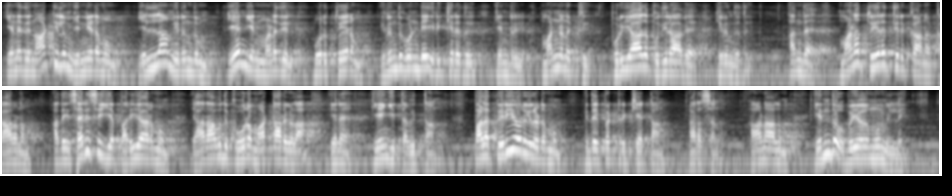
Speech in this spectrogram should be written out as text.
எனது நாட்டிலும் என்னிடமும் எல்லாம் இருந்தும் ஏன் என் மனதில் ஒரு துயரம் இருந்து கொண்டே இருக்கிறது என்று மன்னனுக்கு புரியாத புதிராக இருந்தது. அந்த மன துயரத்திற்கான காரணம் அதை சரி செய்ய பரிகாரமும் யாராவது கூற மாட்டார்களா என ஏங்கி தவித்தான். பல பெரியோர்களிடமும் இதை பற்றி கேட்டான் அரசன். ஆனாலும் எந்த உபயோகமும் இல்லை.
